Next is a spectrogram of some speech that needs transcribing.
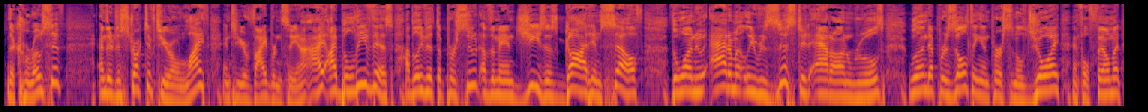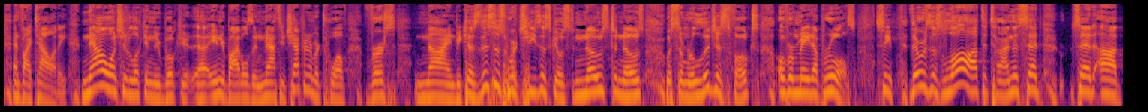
they're corrosive and they're destructive to your own life and to your vibrancy. And I, I, believe this. I believe that the pursuit of the man Jesus, God Himself, the one who adamantly resisted add on rules, will end up resulting in personal joy and fulfillment and vitality. Now I want you to look in your book, uh, in your Bibles, in Matthew chapter number 12, verse 9, because this is where Jesus goes nose to nose with some religious folks over made up rules. See, there was this law at the time that said, said, uh,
